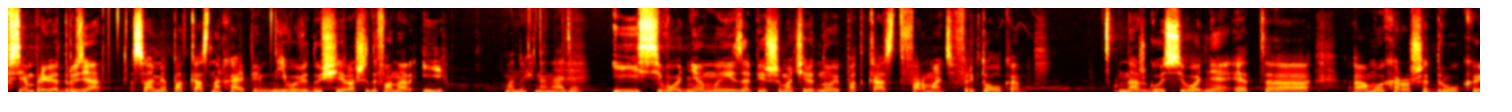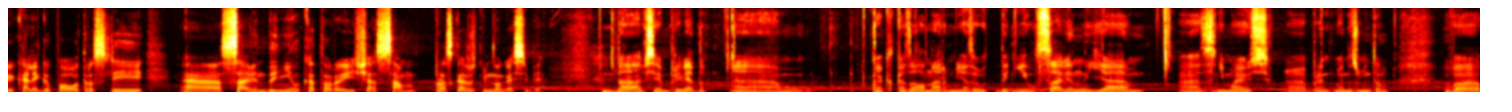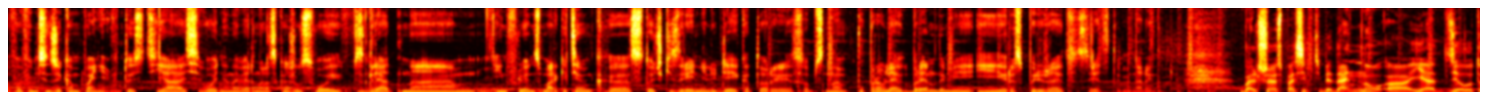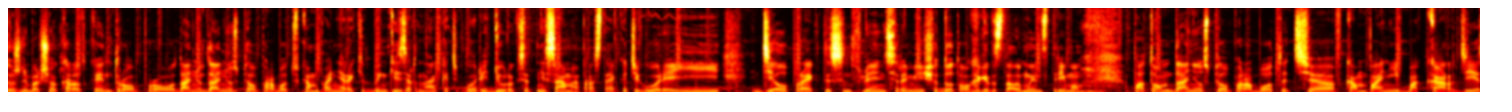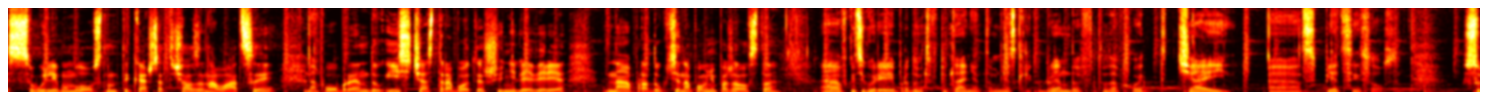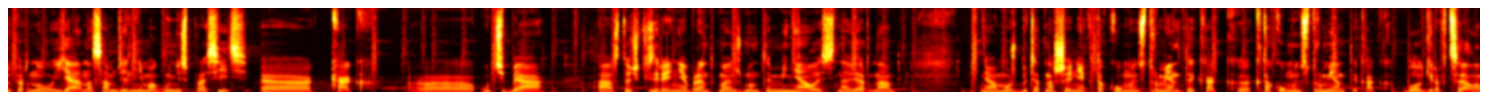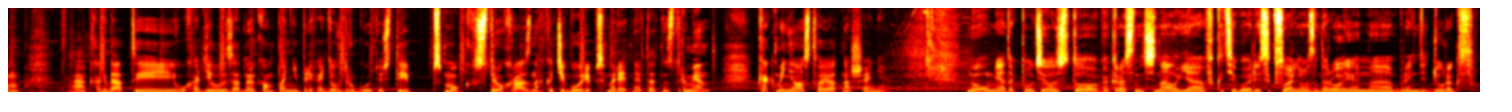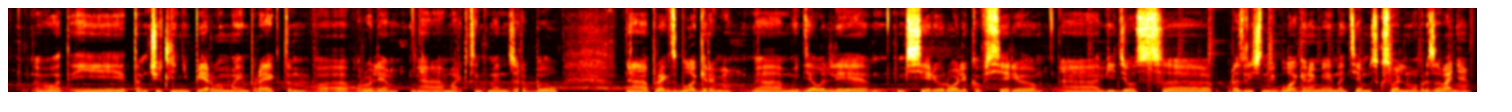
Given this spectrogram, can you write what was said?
Всем привет, друзья! С вами подкаст на хайпе, его ведущие Рашида Фонар и Манухина Надя. И сегодня мы запишем очередной подкаст в формате фритолка. Наш гость сегодня – это а, мой хороший друг и коллега по отрасли а, Савин Данил, который сейчас сам расскажет немного о себе. Да, всем привет. Эм, как сказал Нар, меня зовут Даниил Савин. Я занимаюсь бренд-менеджментом в, в FMCG компаниях. То есть я сегодня, наверное, расскажу свой взгляд на influence-маркетинг э, с точки зрения людей, которые, собственно, управляют брендами и распоряжаются средствами на рынке. Большое спасибо тебе, Дань. Ну, э, я делаю тоже небольшое короткое интро про Даню. Даня успел поработать в компании Reckitt Benckiser на категории Durex. Это не самая простая категория. И делал проекты с инфлюенсерами еще до того, как это стало мейнстримом. Потом Даня успел поработать э, в компании Bacardi с с Уильямом Лоустоном. Ты, кажется, отвечал за новации да. по бренду. И сейчас ты работаешь в Unilever на продукте. Напомни, пожалуйста. А, в категории продуктов питания. Там несколько брендов. Туда входит чай, а, специи и соус. Супер. Ну, я на самом деле не могу не спросить, э, как э, у тебя э, с точки зрения бренд-менеджмента менялось, наверное, может быть, отношение к такому инструменту, как к такому инструменту, как блогера в целом, когда ты уходил из одной компании, переходил в другую. То есть ты смог с трех разных категорий посмотреть на этот инструмент. Как менялось твое отношение? Ну, у меня так получилось, что как раз начинал я в категории сексуального здоровья на бренде Durex. Вот, и там чуть ли не первым моим проектом в, в роли а, маркетинг-менеджера был а, проект с блогерами. А, мы делали серию роликов, серию а, видео с различными блогерами на тему сексуального образования.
